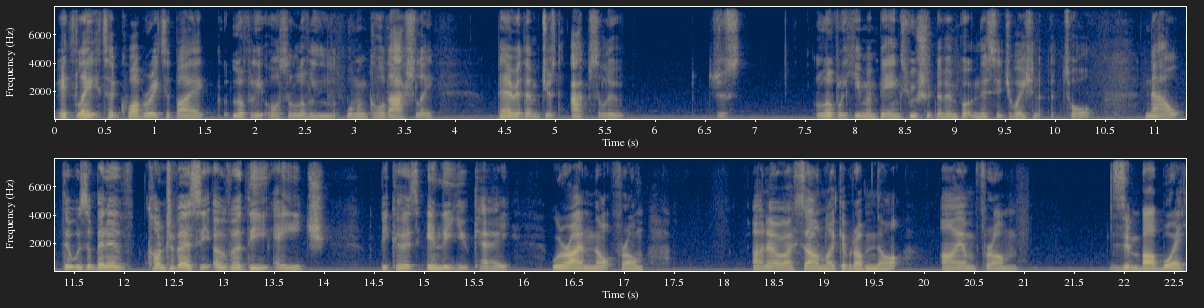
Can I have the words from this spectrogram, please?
It's later corroborated by a lovely, also lovely woman called Ashley. Pair of them just absolute, just lovely human beings who shouldn't have been put in this situation at all. Now, there was a bit of controversy over the age, because in the UK, where I'm not from, I know I sound like it, but I'm not. I am from Zimbabwe,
